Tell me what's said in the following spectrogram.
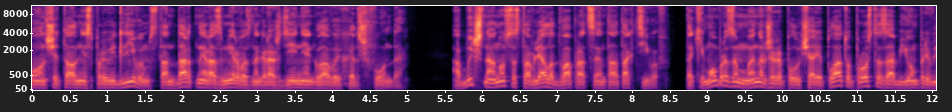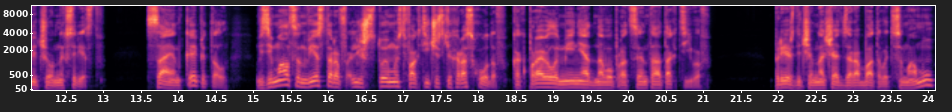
Он считал несправедливым стандартный размер вознаграждения главы хедж-фонда. Обычно оно составляло 2% от активов. Таким образом, менеджеры получали плату просто за объем привлеченных средств. Cyan Capital взимал с инвесторов лишь стоимость фактических расходов, как правило, менее 1% от активов. Прежде чем начать зарабатывать самому,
